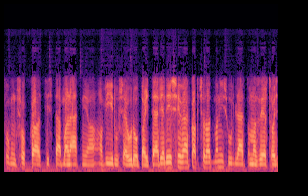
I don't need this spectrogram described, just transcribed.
fogunk sokkal tisztábban látni a, a vírus európai terjedésével kapcsolatban is. Úgy látom azért, hogy,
